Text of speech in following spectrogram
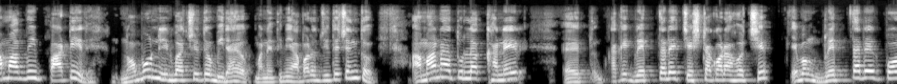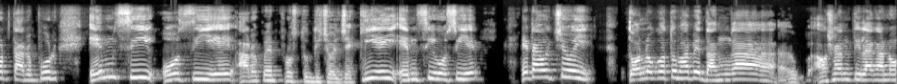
আম আদমি পার্টির নবনির্বাচিত বিধায়ক মানে তিনি আবারও জিতেছেন তো, আমানাতুল্লাহ খানের তাকে গ্রেপ্তারের চেষ্টা করা হচ্ছে এবং গ্রেপ্তারের পর তার উপর এমসিওসিএ আরোপের প্রস্তুতি চলছে। কি এই এমসিওসিএ এটা হচ্ছে ওই দলগতভাবে দাঙ্গা, অশান্তি লাগানো,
